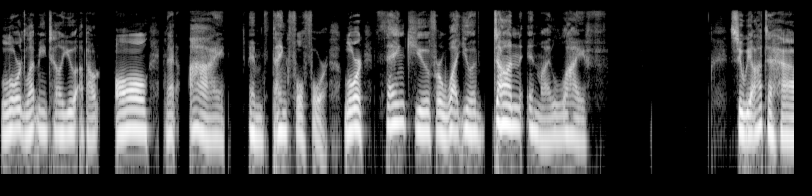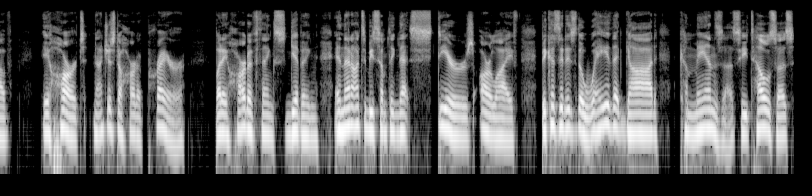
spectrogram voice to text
Lord, let me tell you about all that I am thankful for. Lord, thank you for what you have done in my life. See, we ought to have a heart, not just a heart of prayer, but a heart of thanksgiving. And that ought to be something that steers our life because it is the way that God commands us. He tells us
